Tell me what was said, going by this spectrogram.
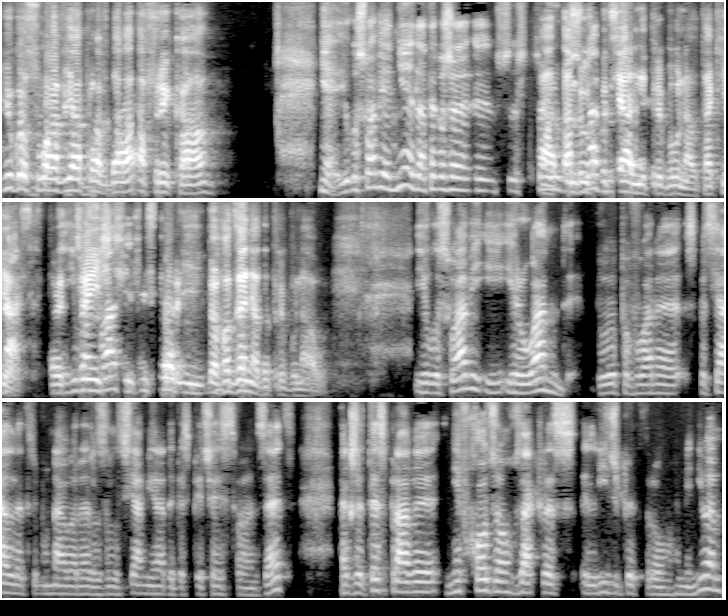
Jugosławia, prawda, Afryka. Nie, Jugosławia nie, dlatego że. Y, A, tam Jugosławii... był specjalny trybunał, tak, tak jest. Tak, to jest Jugosławia... część historii dochodzenia do trybunału. Jugosławii i, i Ruandy były powołane specjalne trybunały rezolucjami Rady Bezpieczeństwa ONZ, także te sprawy nie wchodzą w zakres liczby, którą wymieniłem.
